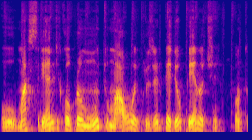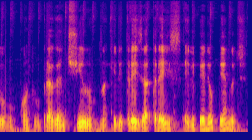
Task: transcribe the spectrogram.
o Mastriani cobrou muito mal, inclusive ele perdeu o pênalti contra o, contra o Bragantino, naquele 3 a 3 ele perdeu o pênalti.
